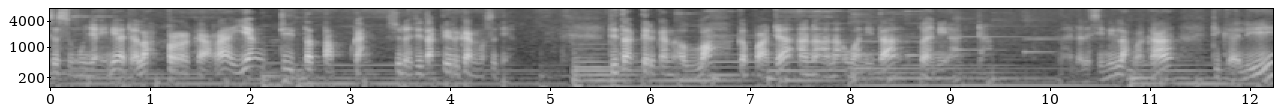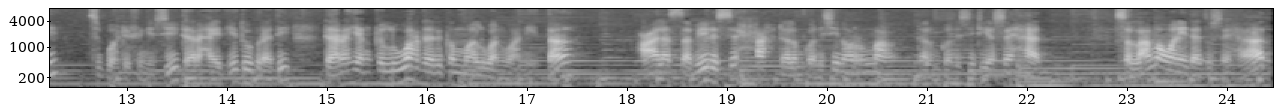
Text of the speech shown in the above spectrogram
Sesungguhnya ini adalah perkara yang ditetapkan, sudah ditakdirkan maksudnya. Ditakdirkan Allah kepada anak-anak wanita Bani Adam. Nah, dari sinilah maka digali sebuah definisi darah haid itu berarti darah yang keluar dari kemaluan wanita ala sabili sihah dalam kondisi normal, dalam kondisi dia sehat. Selama wanita itu sehat,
